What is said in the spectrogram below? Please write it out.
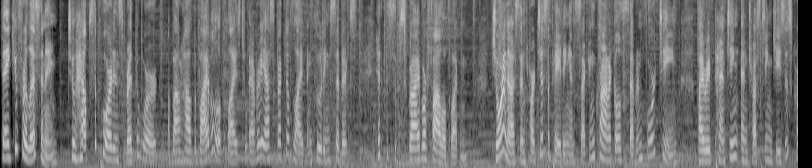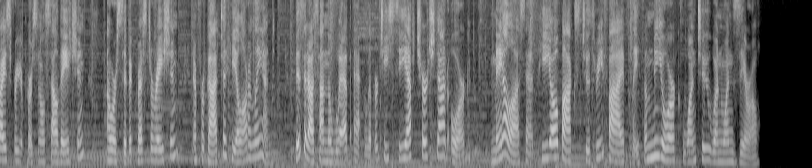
Thank you for listening. To help support and spread the word about how the Bible applies to every aspect of life, including civics, hit the subscribe or follow button. Join us in participating in 2 Chronicles 7:14 by repenting and trusting Jesus Christ for your personal salvation, our civic restoration, and for God to heal our land. Visit us on the web at libertycfchurch.org Mail us at P.O. Box 235, Latham, New York 12110.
